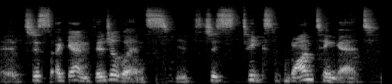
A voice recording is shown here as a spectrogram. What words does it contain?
It just again vigilance. It just takes wanting it.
